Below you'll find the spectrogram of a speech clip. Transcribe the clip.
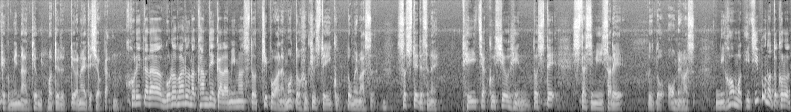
結構みんな興味持てるではないでしょうか、これからグローバルな観点から見ますと規模はねもっと普及していくと思います、そしてですね定着商品として親しみされると思います。日本も一部のところ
